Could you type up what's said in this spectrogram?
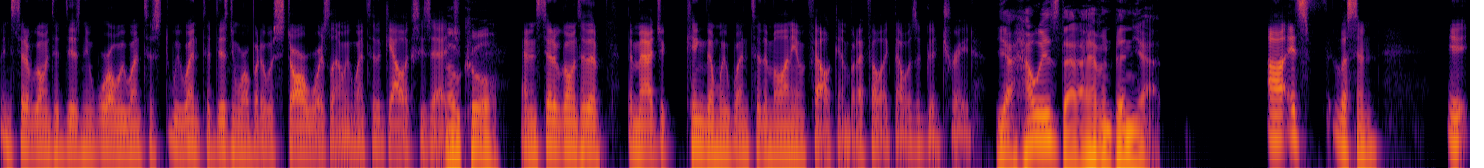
instead of going to Disney World we went to we went to Disney World but it was Star Wars Land we went to the Galaxy's Edge Oh, cool. and instead of going to the the Magic Kingdom we went to the Millennium Falcon but I felt like that was a good trade. Yeah. How is that? I haven't been yet. Uh, it's listen, it,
